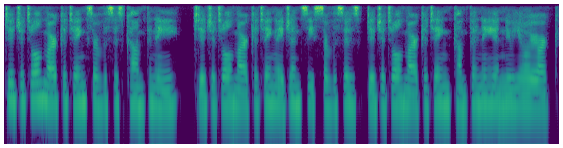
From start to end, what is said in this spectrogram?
Digital Marketing Services Company Digital Marketing Agency Services Digital Marketing Company in New York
